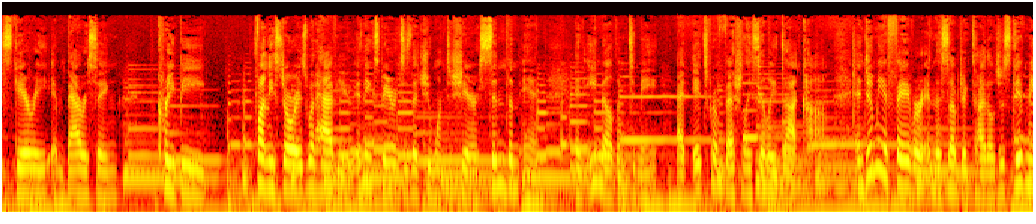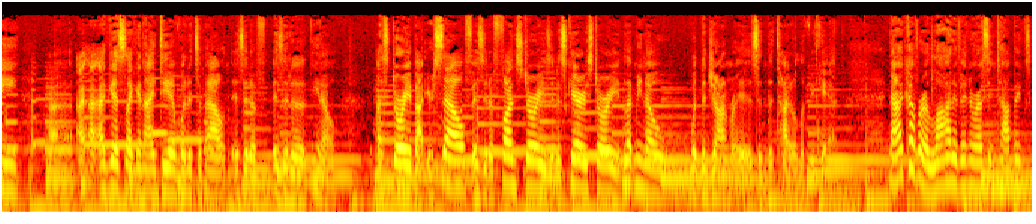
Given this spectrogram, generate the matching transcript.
scary, embarrassing, creepy, funny stories, what have you, any experiences that you want to share, send them in and email them to me at itsprofessionallysilly.com. And do me a favor in the subject title, just give me, uh, I, I, guess, like an idea of what it's about. Is it a, is it a, you know, a story about yourself? Is it a fun story? Is it a scary story? Let me know what the genre is in the title if you can. Now, I cover a lot of interesting topics,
